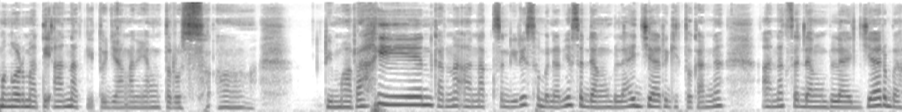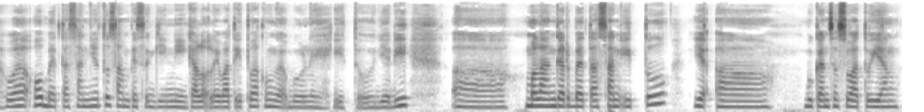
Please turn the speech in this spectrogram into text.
menghormati anak gitu jangan yang terus uh, dimarahin karena anak sendiri sebenarnya sedang belajar gitu karena anak sedang belajar bahwa oh batasannya tuh sampai segini kalau lewat itu aku nggak boleh gitu. Jadi uh, melanggar batasan itu ya uh, bukan sesuatu yang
